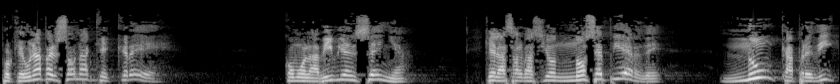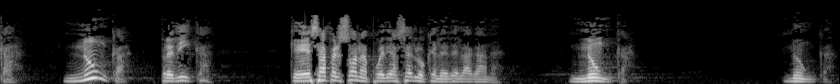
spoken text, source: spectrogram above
Porque una persona que cree como la Biblia enseña, que la salvación no se pierde, nunca predica, nunca predica que esa persona puede hacer lo que le dé la gana. Nunca. Nunca.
